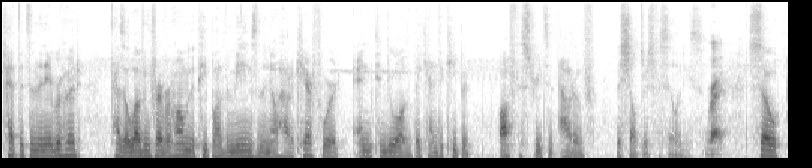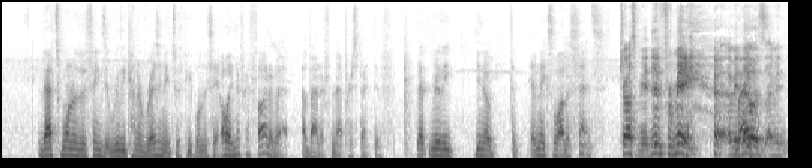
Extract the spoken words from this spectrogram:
pet that's in the neighborhood has a loving forever home. The people have the means and the know how to care for it and can do all that they can to keep it off the streets and out of the shelter's facilities. Right. So that's one of the things that really kind of resonates with people, and they say, "Oh, I never thought of that about it from that perspective." That really, you know, that, that makes a lot of sense. Trust me, it did for me. I mean, Right. that was, I mean,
